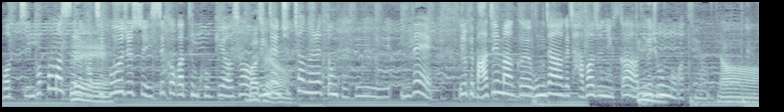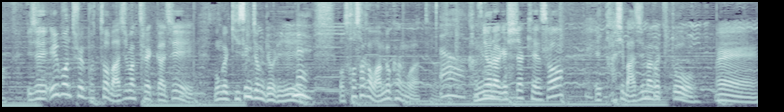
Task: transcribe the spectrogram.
멋진 퍼포먼스를 네. 같이 보여줄 수 있을 것 같은 곡이어서 맞아요. 굉장히 추천을 했던 곡인데 이렇게 마지막을 웅장하게 잡아주니까 되게 음. 좋은 것 같아요. 야, 이제 1번 트랙부터 마지막 트랙까지 뭔가 기승전결이 네. 어, 서사가 완벽한 것 같아요. 야, 강렬하게 시작해서 이 다시 마지막을 또 예,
